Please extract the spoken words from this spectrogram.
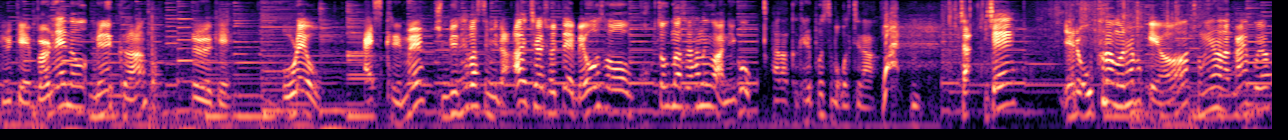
이렇게 banana milk랑 그리고 이렇게 오레오 아이스크림을 준비를 해봤습니다. 아 제가 절대 매워서 걱정나서 하는 거 아니고 아까 그 겔포스 먹었지 나. 음. 자 이제 얘를 오픈 한번 해볼게요. 종이 하나 깔고요.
